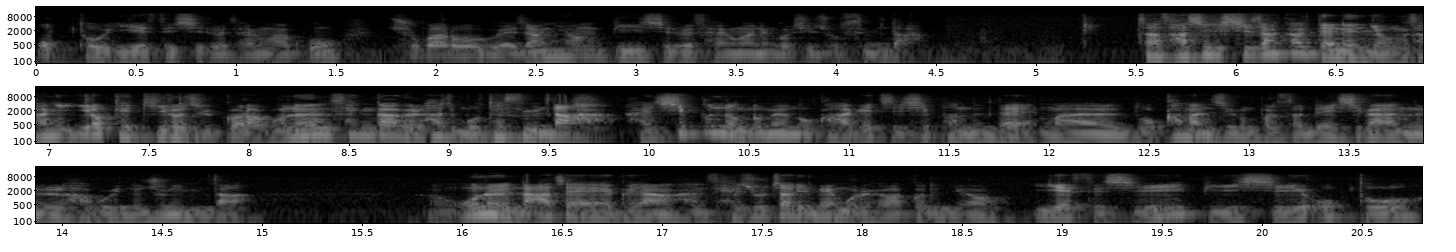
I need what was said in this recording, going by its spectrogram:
옵토 ESC를 사용하고 추가로 외장형 BEC를 사용하는 것이 좋습니다. 자 사실 시작할 때는 영상이 이렇게 길어질 거라고는 생각을 하지 못했습니다. 한 10분 정도면 녹화하겠지 싶었는데 정말 녹화만 지금 벌써 4시간을 하고 있는 중입니다. 어, 오늘 낮에 그냥 한 3줄짜리 메모를 해왔거든요. ESC, BC, 옵토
